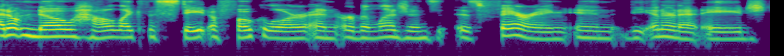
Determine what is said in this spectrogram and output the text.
i don't know how like the state of folklore and urban legends is faring in the internet age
